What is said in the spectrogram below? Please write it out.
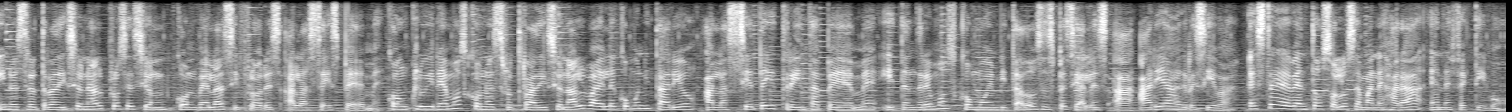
y nuestra tradicional procesión con velas y flores a las 6 pm. Concluiremos con nuestro tradicional baile comunitario a las 7 y 30 pm y tendremos como invitados especiales a Área Agresiva. Este evento solo se manejará en efectivo.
